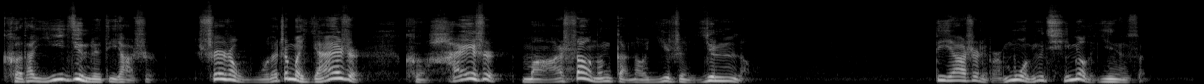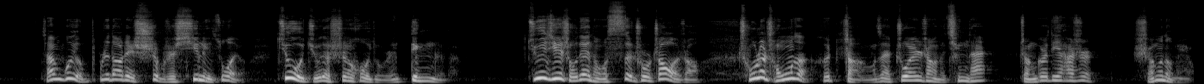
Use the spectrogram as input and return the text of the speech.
可他一进这地下室，身上捂得这么严实，可还是马上能感到一阵阴冷。地下室里边莫名其妙的阴森，咱们国友不知道这是不是心理作用，就觉得身后有人盯着他。举起手电筒四处照一照，除了虫子和长在砖上的青苔，整个地下室什么都没有。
